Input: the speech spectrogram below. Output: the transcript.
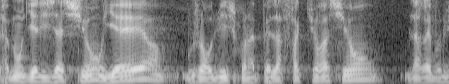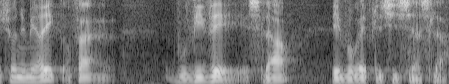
La mondialisation hier, aujourd'hui ce qu'on appelle la fracturation, la révolution numérique, enfin, vous vivez cela et vous réfléchissez à cela.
